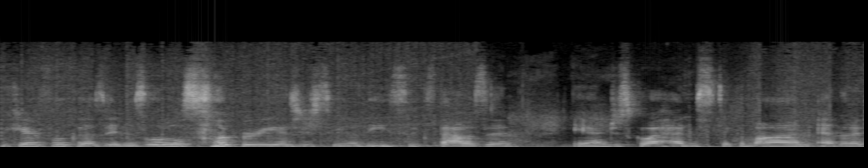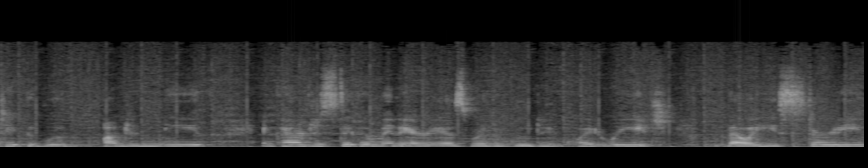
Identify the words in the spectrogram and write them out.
be careful because it is a little slippery as you're seeing with the E6000 and just go ahead and stick them on and then I take the glue underneath and kind of just stick them in areas where the glue didn't quite reach. That way he's sturdy.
